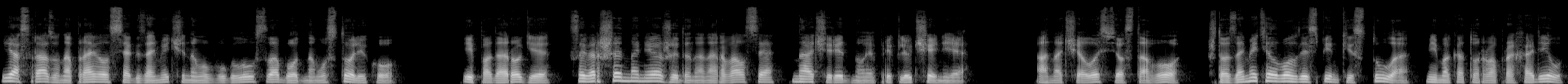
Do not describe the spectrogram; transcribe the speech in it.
я сразу направился к замеченному в углу свободному столику. И по дороге совершенно неожиданно нарвался на очередное приключение. А началось все с того, что заметил возле спинки стула, мимо которого проходил,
